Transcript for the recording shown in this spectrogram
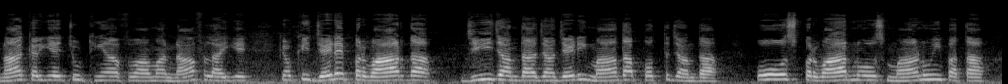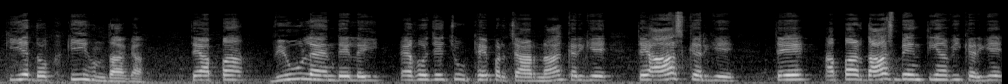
ਨਾ ਕਰੀਏ, ਝੂਠੀਆਂ ਅਫਵਾਹਾਂ ਨਾ ਫੈਲਾਈਏ, ਕਿਉਂਕਿ ਜਿਹੜੇ ਪਰਿਵਾਰ ਦਾ ਜੀ ਜਾਂਦਾ ਜਾਂ ਜਿਹੜੀ ਮਾਂ ਦਾ ਪੁੱਤ ਜਾਂਦਾ, ਉਹ ਉਸ ਪਰਿਵਾਰ ਨੂੰ, ਉਸ ਮਾਂ ਨੂੰ ਹੀ ਪਤਾ ਕਿ ਇਹ ਦੁੱਖ ਕੀ ਹੁੰਦਾਗਾ। ਤੇ ਆਪਾਂ ਵਿਊ ਲੈਣ ਦੇ ਲਈ ਇਹੋ ਜਿਹੇ ਝੂਠੇ ਪ੍ਰਚਾਰ ਨਾ ਕਰੀਏ ਤੇ ਆਸ ਕਰੀਏ ਤੇ ਆਪਾਂ ਅਰਦਾਸ ਬੇਨਤੀਆਂ ਵੀ ਕਰੀਏ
